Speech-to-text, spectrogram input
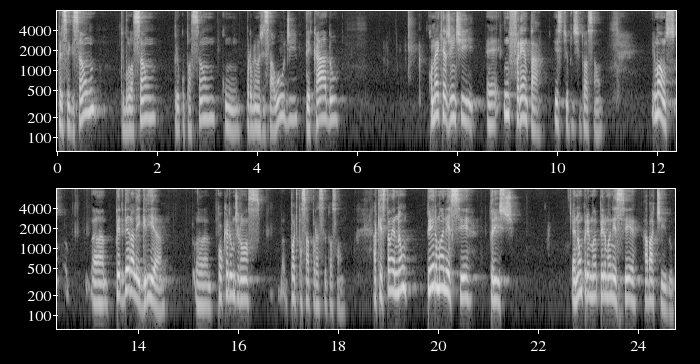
Perseguição, tribulação, preocupação com problemas de saúde, pecado, como é que a gente é, enfrenta esse tipo de situação? Irmãos, uh, perder a alegria, uh, qualquer um de nós pode passar por essa situação. A questão é não permanecer triste, é não permanecer abatido.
